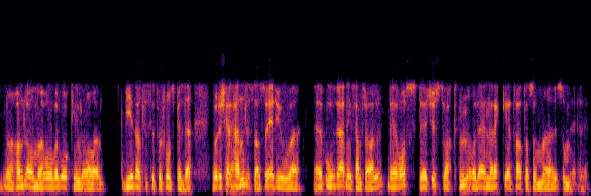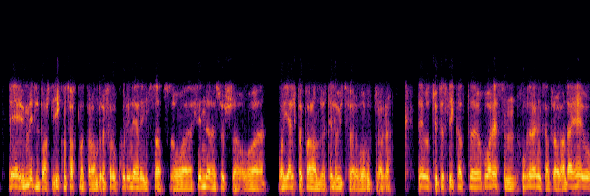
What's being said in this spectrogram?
når det handler om overvåkning og bidra til situasjonsbildet. Når det skjer hendelser, så er det jo Hovedredningssentralen, det er oss, det er Kystvakten og det er en rekke etater som, som er umiddelbart i kontakt med hverandre for å koordinere innsats og finne ressurser og og hjelpe hverandre til å utføre våre oppdrag. Det er jo typisk slik at HRS-en, eh, hovedredningssentralene, de har jo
